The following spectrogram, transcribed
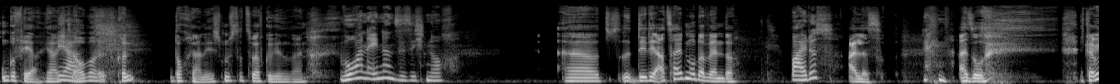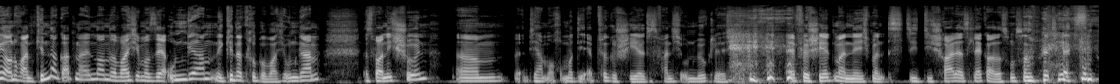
Ungefähr, ja. Ich ja. glaube, es könnte, doch ja, nee, es müsste zwölf gewesen sein. Woran erinnern Sie sich noch? Äh, DDR-Zeiten oder Wende? Beides? Alles. Also, ich kann mich auch noch an Kindergarten erinnern, da war ich immer sehr ungern. Nee, Kinderkrippe war ich ungern. Das war nicht schön. Ähm, die haben auch immer die Äpfel geschält, das fand ich unmöglich. Äpfel schält man nicht, man die, die Schale ist lecker, das muss man mitessen.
